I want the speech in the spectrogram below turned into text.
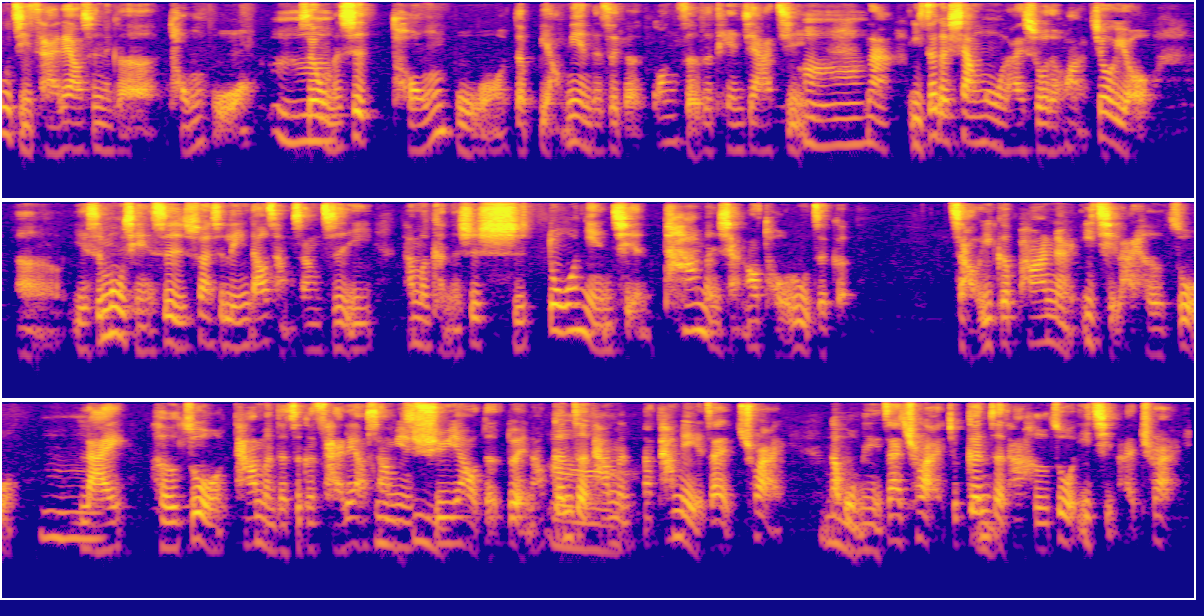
负极材料是那个铜箔，嗯，所以我们是铜箔的表面的这个光泽的添加剂。嗯，那以这个项目来说的话，就有呃，也是目前也是算是领导厂商之一。他们可能是十多年前，他们想要投入这个。找一个 partner 一起来合作，嗯，来合作他们的这个材料上面需要的，对，然后跟着他们，嗯、那他们也在 try，嗯、那我们也在 try，就跟着他合作一起来 try，、嗯、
